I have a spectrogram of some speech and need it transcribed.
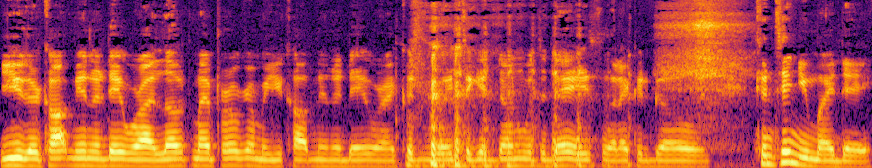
you either caught me in a day where I loved my program, or you caught me in a day where I couldn't wait to get done with the day so that I could go and continue my day.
